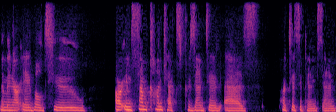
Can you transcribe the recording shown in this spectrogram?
women are able to are in some context presented as participants and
